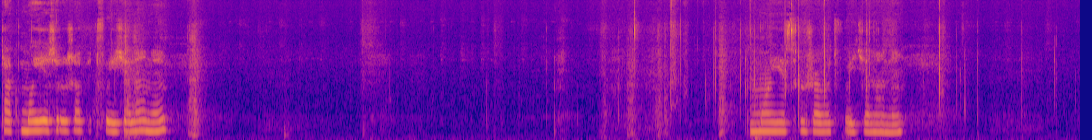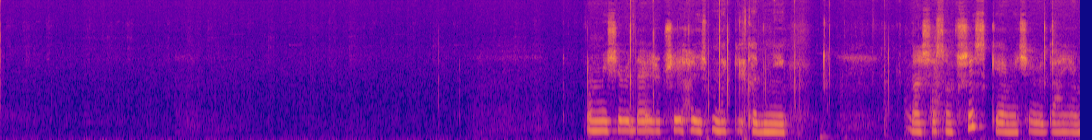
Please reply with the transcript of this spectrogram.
Tak, mój jest różowy, twój zielony. Mój jest różowy, twój zielony. No, Mi się wydaje, że przyjechaliśmy na kilka dni. Nasze są wszystkie, mi się wydaje.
